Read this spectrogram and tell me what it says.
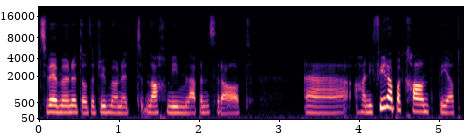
zwei Monate oder drei Monate nach meinem Lebensrat äh, habe ich Feierabend gehabt, bin an die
